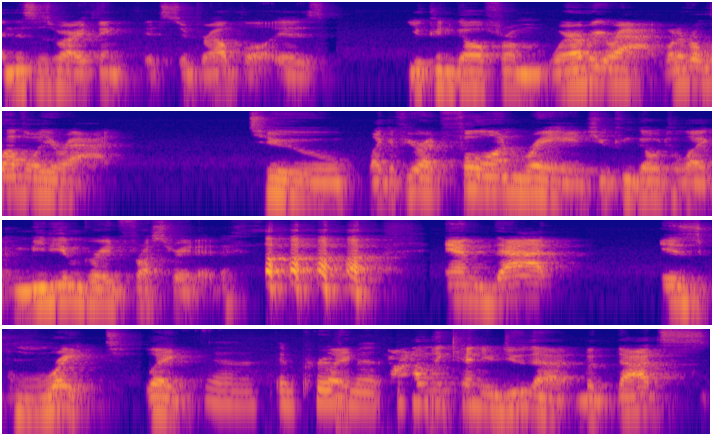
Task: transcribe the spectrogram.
and this is where I think it's super helpful, is you can go from wherever you're at, whatever level you're at, to like if you're at full on rage, you can go to like medium grade frustrated. and that is great. Like yeah, improvement. Like, not only can you do that, but that's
